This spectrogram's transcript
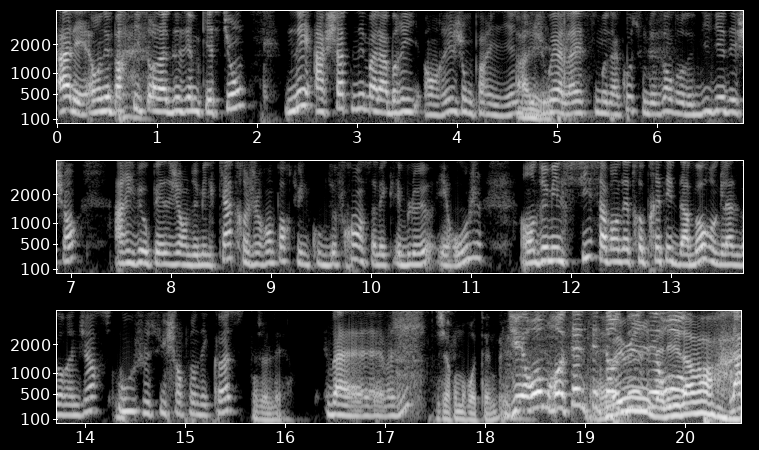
Allez, on est parti sur la deuxième question. Né à Châtenay-Malabry, en région parisienne, j'ai Allez. joué à l'AS Monaco sous les ordres de Didier Deschamps. Arrivé au PSG en 2004, je remporte une Coupe de France avec les Bleus et Rouges. En 2006, avant d'être prêté d'abord aux Glasgow Rangers, où je suis champion d'Écosse. Je l'ai. Bah, vas-y. Jérôme Roten. Jérôme Roten, c'est un oui, oui, 2-0. bien évidemment. La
